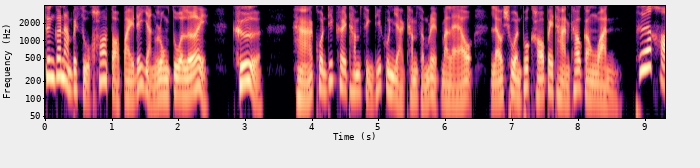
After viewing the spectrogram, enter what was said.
ซึ่งก็นำไปสู่ข้อต่อไปได้อย่างลงตัวเลย คือ หาคนที่เคยทำสิ่งที่คุณอยากทำสำเร็จมาแล้ว แล้วชวนพวกเขาไปทานข้าวกลางวัน เพื่อขอ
